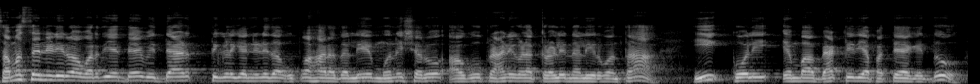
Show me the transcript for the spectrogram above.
ಸಮಸ್ಯೆ ನೀಡಿರುವ ವರದಿಯಂತೆ ವಿದ್ಯಾರ್ಥಿಗಳಿಗೆ ನೀಡಿದ ಉಪಹಾರದಲ್ಲಿ ಮನುಷ್ಯರು ಹಾಗೂ ಪ್ರಾಣಿಗಳ ಕರಳಿನಲ್ಲಿ ಇರುವಂತಹ ಈ ಕೋಲಿ ಎಂಬ ಬ್ಯಾಕ್ಟೀರಿಯಾ ಪತ್ತೆಯಾಗಿದ್ದು,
